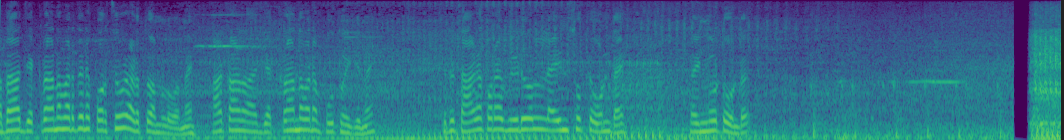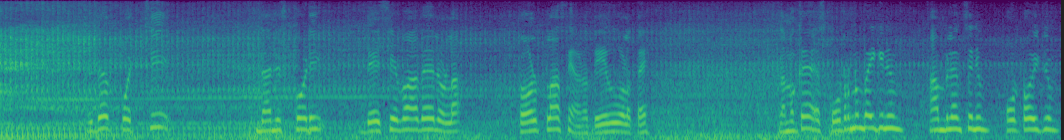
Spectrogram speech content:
അതാ ജക്രാന്ത മരത്തിന്റെ കുറച്ചുകൂടെ അടുത്ത് നമ്മൾ വന്നേ. ആ കാണുന്ന ജക്രാന്ത മരം പൂത്ത് നിൽക്കുന്നത് ഇത് താഴെ കുറേ വീടുകളിൽ ലൈൻസൊക്കെ ഉണ്ട്. ഇങ്ങോട്ടും ഉണ്ട്. ഇത് കൊച്ചി ധനുഷ്കോടി ദേശീയപാതയിലുള്ള ടോൾ പ്ലാസയാണ് ദേവികുളത്തെ. നമുക്ക് സ്കൂട്ടറിനും ബൈക്കിനും ആംബുലൻസിനും ഓട്ടോയ്ക്കും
